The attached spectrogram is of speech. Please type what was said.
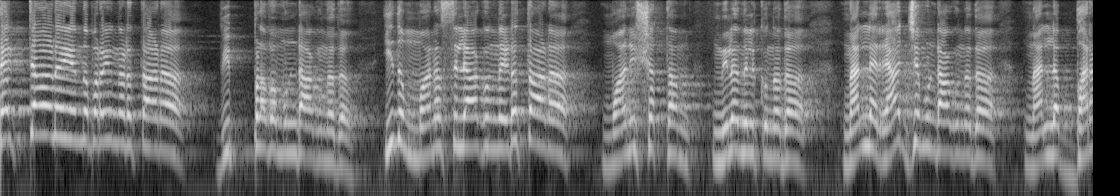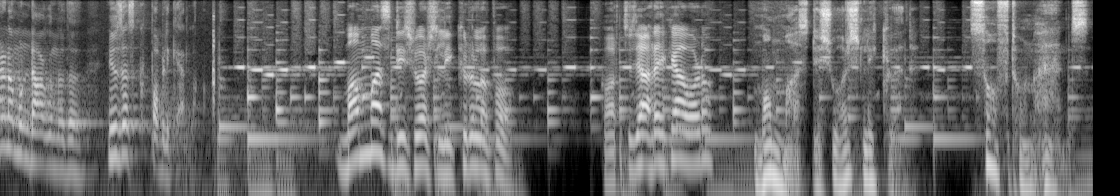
തെറ്റാണ് എന്ന് പറയുന്നിടത്താണ് വിപ്ലവം ഉണ്ടാകുന്നത് ഇത് മനസ്സിലാകുന്നിടത്താണ് മനുഷ്യത്വം നിലനിൽക്കുന്നത് നല്ല രാജ്യമുണ്ടാകുന്നത് നല്ല ഭരണമുണ്ടാകുന്നത്. News desk public Kerala. Momma's dish wash liquid ഉള്ളപ്പോ കുറച്ച് ചാടയൊക്കെ ആവാടോ? Dish wash liquid. Soft on hands.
